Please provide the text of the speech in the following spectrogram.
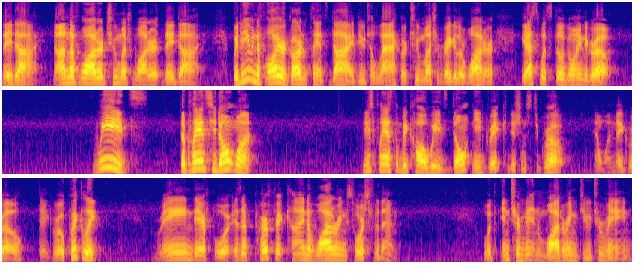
They die. Not enough water, too much water, they die. But even if all your garden plants die due to lack or too much of regular water, guess what's still going to grow? Weeds. The plants you don't want. These plants that we call weeds don't need great conditions to grow. And when they grow, they grow quickly. Rain, therefore, is a perfect kind of watering source for them. With intermittent watering due to rain,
